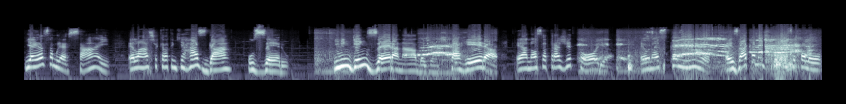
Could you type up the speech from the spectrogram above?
E aí essa mulher sai, ela acha que ela tem que rasgar o zero. E ninguém zera nada, gente. Carreira é a nossa trajetória, é o nosso caminho. É exatamente como você falou.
